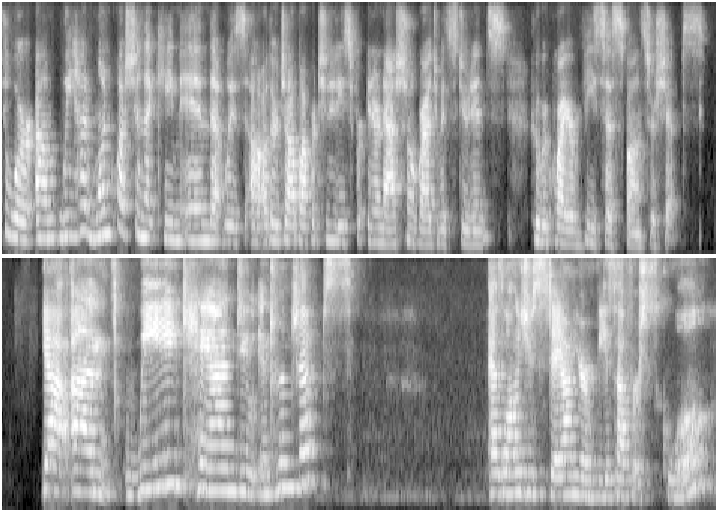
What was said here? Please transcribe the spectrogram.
Sure. Um, we had one question that came in that was uh, other job opportunities for international graduate students who require visa sponsorships? Yeah, um, we can do internships as long as you stay on your visa for school.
